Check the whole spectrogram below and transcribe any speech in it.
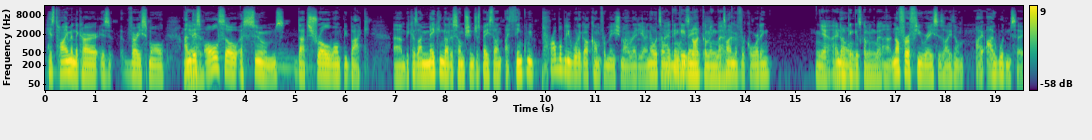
his time in the car is very small, and this also assumes that Stroll won't be back. Um, because I'm making that assumption just based on I think we probably would have got confirmation already. I know it's only I think he's not coming at back. time of recording, Yeah, I No. don't think he's coming back. uh, not for a few races. I don't. I, I wouldn't say.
